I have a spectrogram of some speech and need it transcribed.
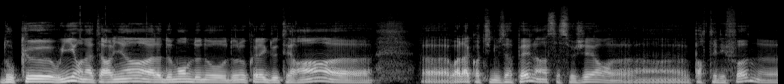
Donc oui, on intervient à la demande de nos collègues de terrain. Euh, voilà, quand ils nous appellent, hein, ça se gère euh, par téléphone euh,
